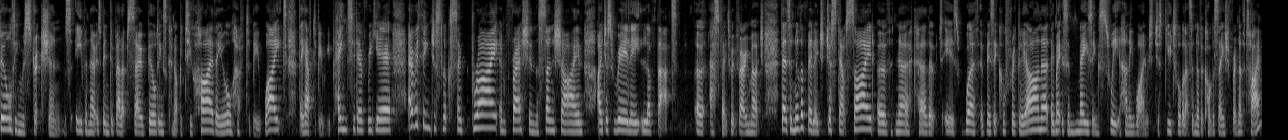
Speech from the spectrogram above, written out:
building restrictions, even though it's been developed so buildings cannot be too high, they all have to be white, they have to be repainted every year. Everything just looks so bright and fresh in the sunshine. I just really love that uh, aspect of it very much. There's another village just outside of Nerja that is worth a visit called Frigiliana. They make this amazing sweet honey wine, which is just beautiful, but that's another conversation for another time.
